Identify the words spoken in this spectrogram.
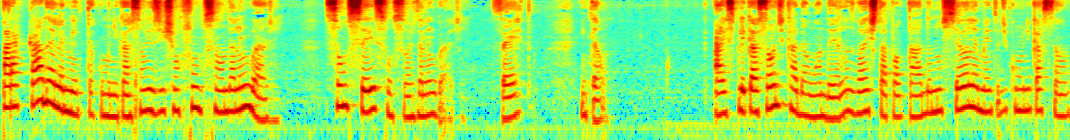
Para cada elemento da comunicação existe uma função da linguagem. São seis funções da linguagem certo? Então, a explicação de cada uma delas vai estar pautada no seu elemento de comunicação,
